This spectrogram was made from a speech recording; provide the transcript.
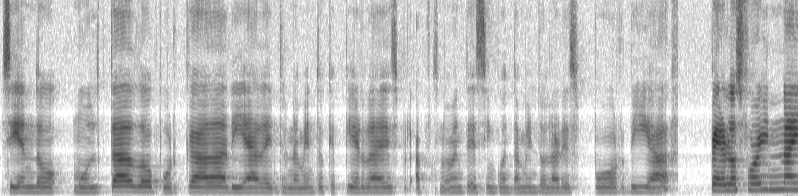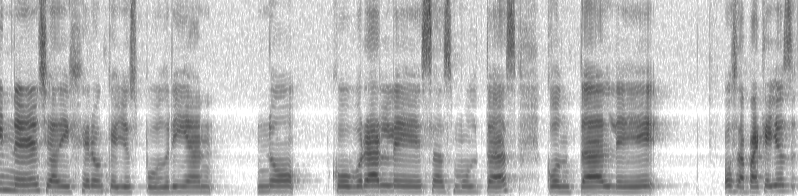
siendo multado por cada día de entrenamiento que pierda, es aproximadamente 50 mil dólares por día. Pero los 49ers ya dijeron que ellos podrían no cobrarle esas multas con tal de, o sea, para que ellos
